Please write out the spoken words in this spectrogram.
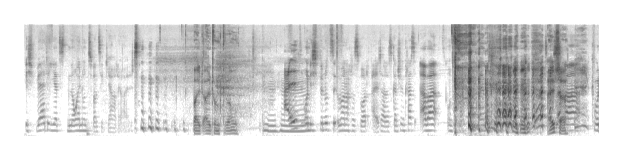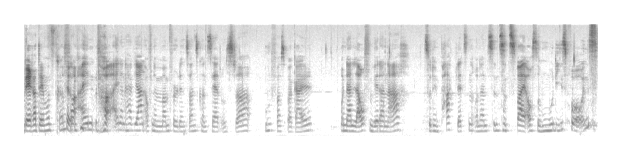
Ich werde jetzt 29 Jahre alt. Bald alt und grau. Mhm. Alt und ich benutze immer noch das Wort Alter. Das ist ganz schön krass. Aber und ähm, Alter. Ich war Quodera Demonstrante. vor, ein, vor eineinhalb Jahren auf einem Mumford Sons Konzert und es war unfassbar geil. Und dann laufen wir danach zu den Parkplätzen und dann sind so zwei auch so Muddis vor uns.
